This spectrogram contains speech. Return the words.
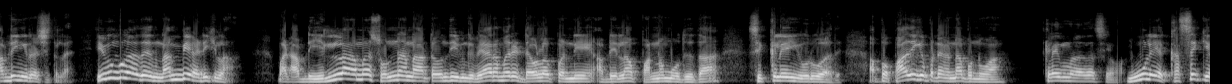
அப்படிங்கிற பட்சத்தில் இவங்களும் அதை நம்பி அடிக்கலாம். பட் அப்படி இல்லாமல் சொன்ன நாட்டை வந்து இவங்க வேறு மாதிரி டெவலப் பண்ணி அப்படிலாம் பண்ணும்போது தான் சிக்கலையும் உருவாது. அப்போ பாதிக்கப்பட்டவன் என்ன பண்ணுவான்? கிளைம் தான் செய்வோம் மூளையை கசக்கி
